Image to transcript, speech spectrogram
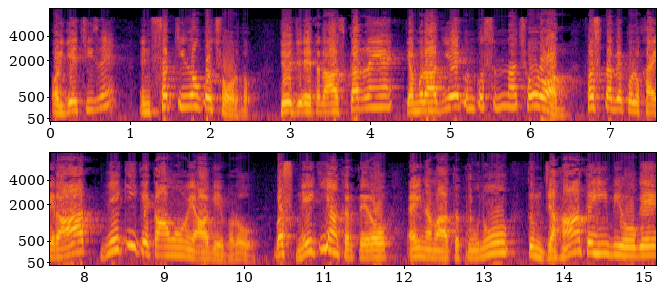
اور یہ چیزیں، ان سب چیزوں کو چھوڑ دو۔ جو اعتراض کر رہے ہیں، یا مراد یہ کہ ان کو سننا چھوڑو اب۔ فستب کل خیرات نیکی کے کاموں میں آگے بڑھو۔ بس نیکیاں کرتے رہو۔ اے نما تم جہاں کہیں بھی ہوگے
